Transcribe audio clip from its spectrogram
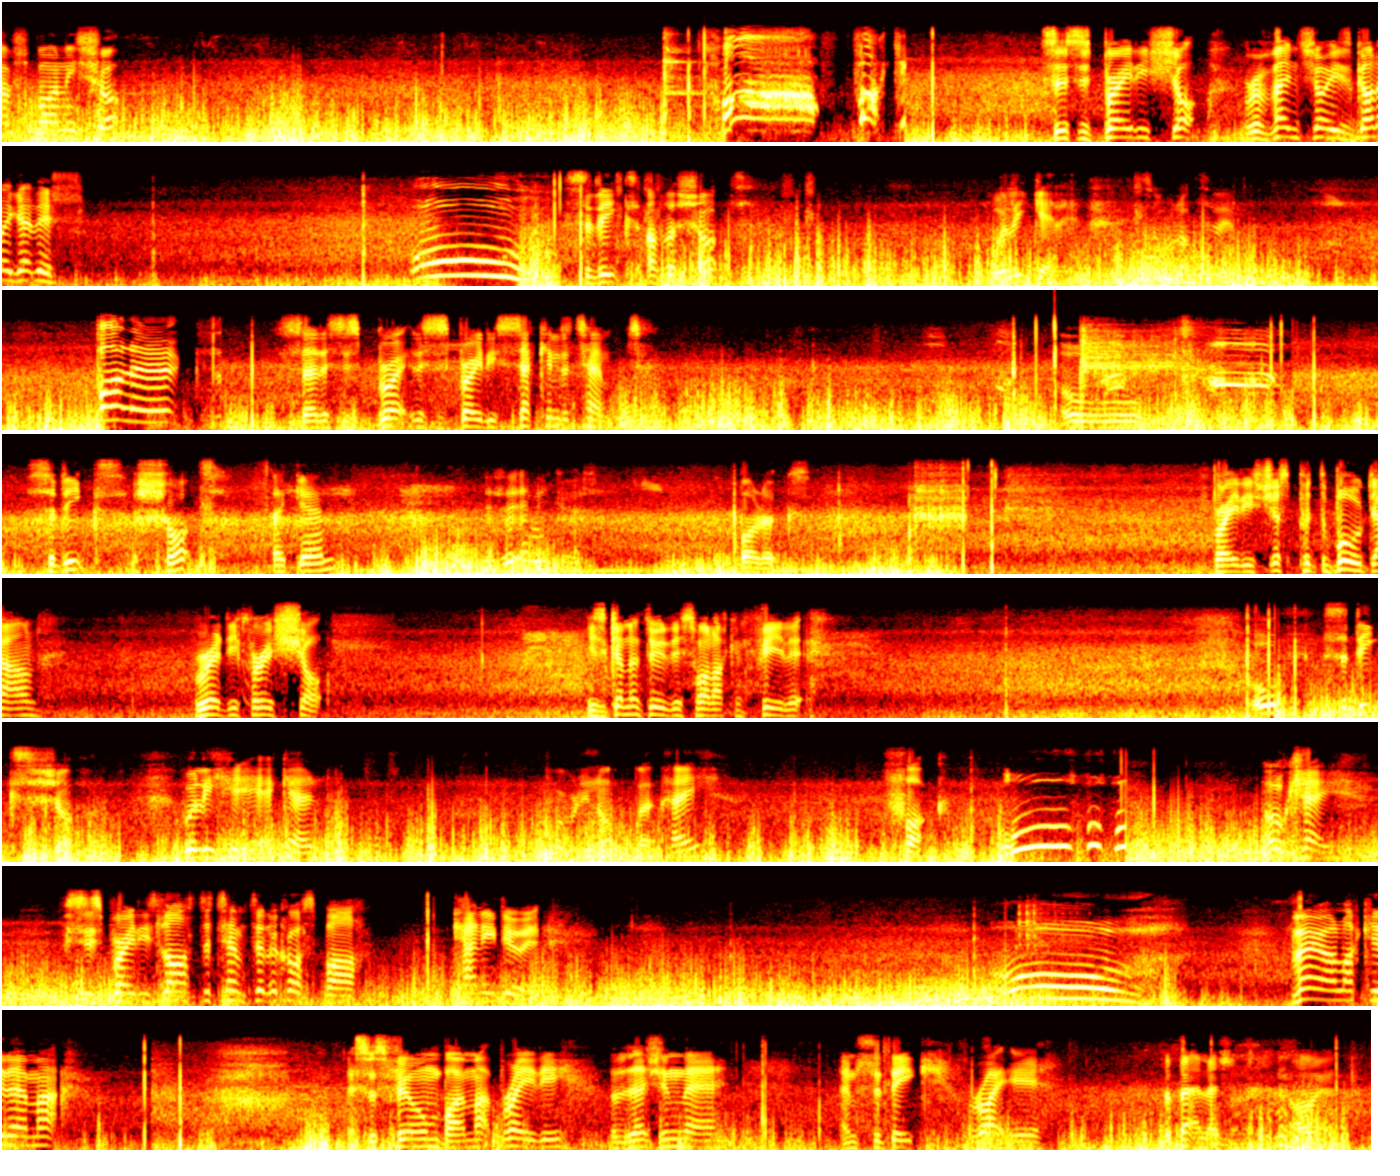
Shbani's shot. Oh, fuck! So this is Brady's shot, revenge shot. He's got to get this. Oh, Sadik's other shot. Will he get it? It's all up to him. Bollocks! So this is Bra this is Brady's second attempt. Oh, Sadik's shot again. Is it any good? Bollocks. Brady's just put the ball down, ready for his shot. He's gonna do this one, I can feel it. Oh, Sadik's shot. Will he hit it again? Probably not, but hey. Fuck. Ooh. Okay. This is Brady's last attempt at the crossbar. Can he do it? Oh. Very unlucky there, Matt. This was filmed by Matt Brady, the legend there, and Sadik right here, the better legend. Oh, yeah.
